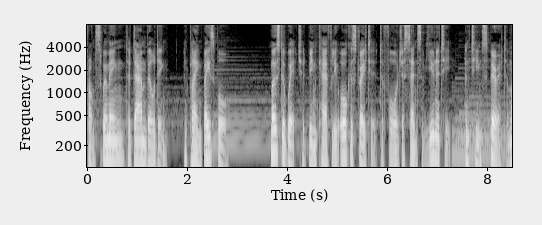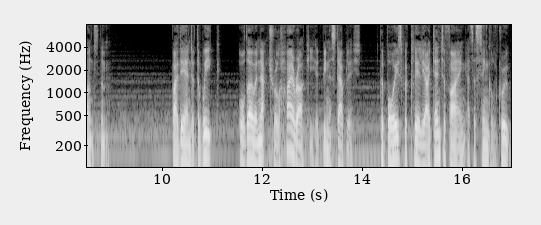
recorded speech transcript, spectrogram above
from swimming to dam building and playing baseball most of which had been carefully orchestrated to forge a sense of unity and team spirit amongst them. By the end of the week, although a natural hierarchy had been established, the boys were clearly identifying as a single group,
